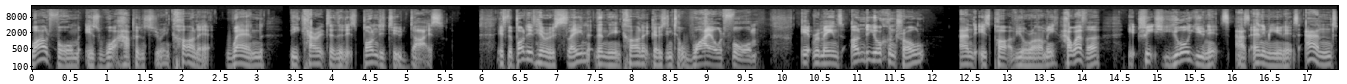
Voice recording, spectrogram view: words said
Wild form is what happens to your incarnate when the character that it's bonded to dies. If the bonded hero is slain, then the incarnate goes into wild form. It remains under your control and is part of your army. However, it treats your units as enemy units, and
